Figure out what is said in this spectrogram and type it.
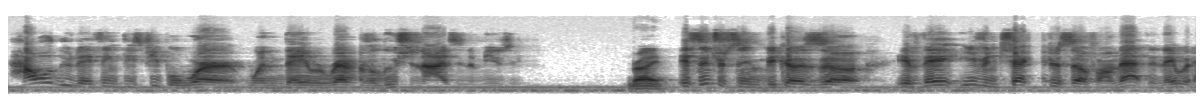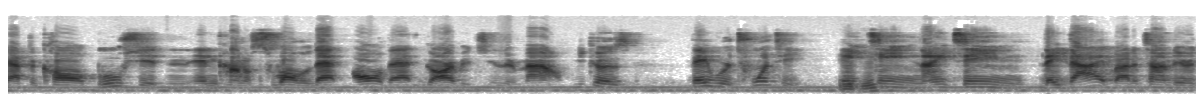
How old do they think these people were when they were revolutionizing the music? Right. It's interesting because uh, if they even checked yourself on that, then they would have to call bullshit and, and, kind of swallow that all that garbage in their mouth because they were 20, mm-hmm. 18, 19. They died by the time they were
